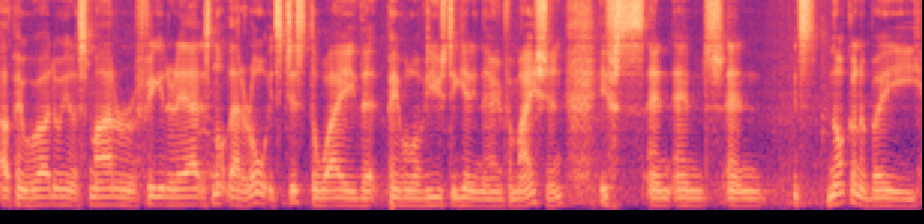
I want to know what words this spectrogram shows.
other people who are doing it are smarter or figured it out. It's not that at all. It's just the way that people are used to getting their information. If and and and it's not going to be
